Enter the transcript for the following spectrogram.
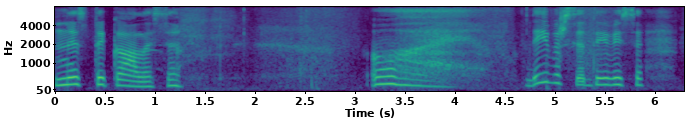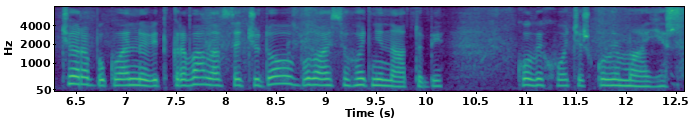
не стикалася. Ой, дивишся, дивишся. Вчора буквально відкривала, все чудово було, а сьогодні на тобі. Коли хочеш, коли маєш.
